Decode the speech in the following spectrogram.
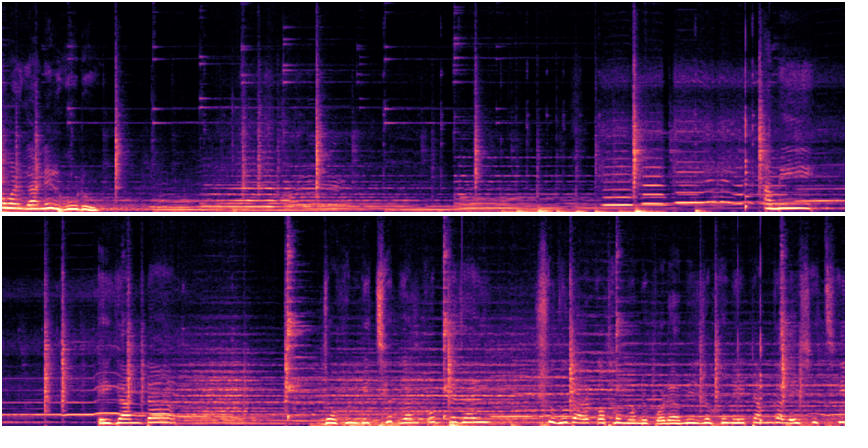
আমার গানের গুরু। আমি এই গানটা যখন বিচ্ছেদ গান করতে যাই শুধু তার কথা মনে পড়ে। আমি যখন এই টাঙ্গালে এসেছি,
